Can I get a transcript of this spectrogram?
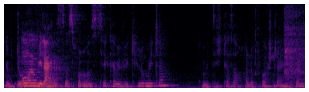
Und wie lang ist das von uns circa? Wie viele Kilometer? Damit sich das auch alle vorstellen können.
